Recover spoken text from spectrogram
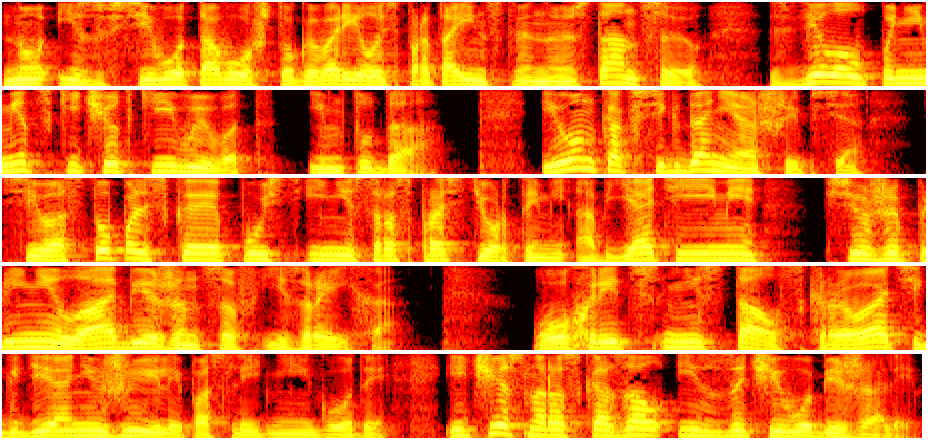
но из всего того, что говорилось про таинственную станцию, сделал по-немецки четкий вывод – им туда. И он, как всегда, не ошибся. Севастопольская, пусть и не с распростертыми объятиями, все же приняла беженцев из Рейха. Охриц не стал скрывать, где они жили последние годы, и честно рассказал, из-за чего бежали.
